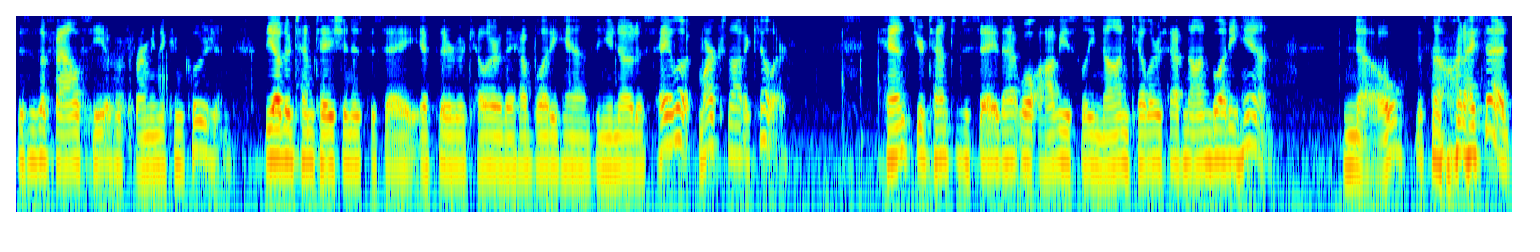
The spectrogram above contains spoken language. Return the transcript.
This is a fallacy of affirming the conclusion. The other temptation is to say, if they're a killer, they have bloody hands, and you notice, hey, look, Mark's not a killer. Hence, you're tempted to say that, well, obviously, non killers have non bloody hands. No, that's not what I said.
